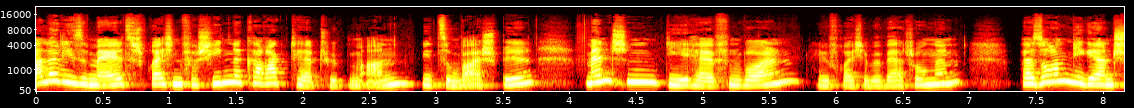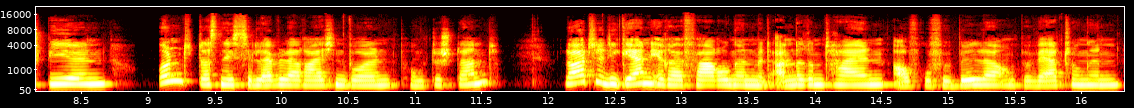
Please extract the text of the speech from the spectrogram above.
Alle diese Mails sprechen verschiedene Charaktertypen an, wie zum Beispiel Menschen, die helfen wollen, hilfreiche Bewertungen, Personen, die gern spielen und das nächste Level erreichen wollen, Punktestand, Leute, die gern ihre Erfahrungen mit anderen teilen, Aufrufe, Bilder und Bewertungen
